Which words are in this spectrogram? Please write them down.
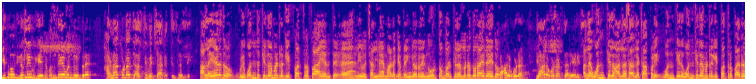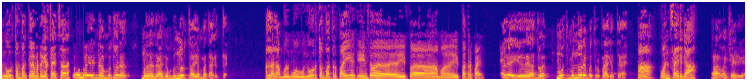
ಇದು ಇದರಲ್ಲಿ ಏನು ಒಂದೇ ಒಂದು ಅಂದ್ರೆ ಹಣ ಕೂಡ ಜಾಸ್ತಿ ವೆಚ್ಚ ಆಗತ್ತೆ ಇದ್ರಲ್ಲಿ. ಅಲ್ಲ ಹೇಳಿದ್ರು ಒಂದು ಕಿಲೋಮೀಟರ್ ಇಪ್ಪತ್ತು ರೂಪಾಯಿ ಅಂತೆ ನೀವು ಚಲನೆ ಮಾಡಕ್ಕೆ ಬೆಂಗಳೂರಲ್ಲಿ ನೂರ ತೊಂಬತ್ತು ಕಿಲೋಮೀಟರ್ ದೂರ ಇದೆ ಇದು. ಯಾರು ಓಡಾ ಯಾರು ಓಡಾಡ್ತಾರೆ ಹೇಳಿ ಅಲ್ಲ ಅಲ್ಲೇ ಒಂದ್ ಕಿಲೋ ಅಲ್ಲ ಸರ್ ಲೆಕ್ಕ ಹಾಕೊಳ್ಳಿ ಒಂದ್ ಕಿಲೋ ಒಂದ್ ಕಿಲೋಮೀಟರ್ ಇಪ್ಪತ್ತು ರೂಪಾಯಿ ಇದ್ರೆ ನೂರ ತೊಂಬತ್ತು ಕಿಲೋಮೀಟರ್ ಎಷ್ಟಾಯ್ತು ಸರ್? ಇನ್ನು ಮುನ್ನೂರ ಎಂಬತ್ತಾಗುತ್ತೆ ಅಲ್ಲಲ್ಲ ಮು- ಮು- ನೂರ ತೊಂಬತ್ತು ರೂಪಾಯಿ ಇಂಟು ಇಪ್ಪ ಇಪ್ಪತ್ತು ರೂಪಾಯಿ. ಅದೇ ಅದು ಮೂವತ್ ಮುನ್ನೂರ ಎಂಬತ್ತು ರೂಪಾಯಿ ಆಗುತ್ತೆ. ಹಾ ಒಂದ್ ಸೈಡ್ಗ ಹಾ ಒಂದ್ ಸೈಡ್ಗೆ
